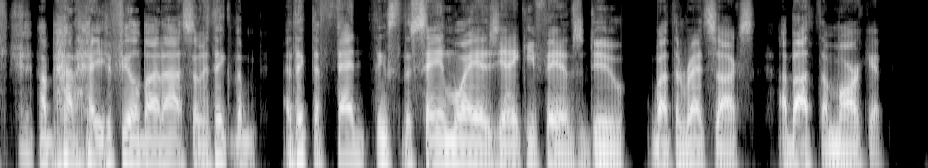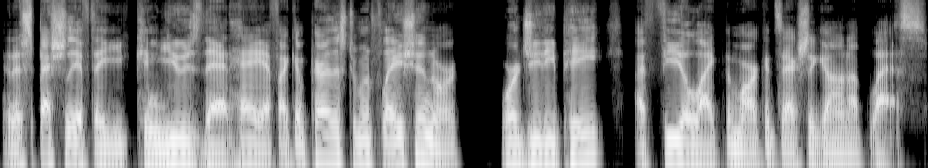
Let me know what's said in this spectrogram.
about how you feel about us, and I think the I think the Fed thinks the same way as Yankee fans do about the Red Sox about the market, and especially if they can use that. Hey, if I compare this to inflation or or GDP, I feel like the market's actually gone up less.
